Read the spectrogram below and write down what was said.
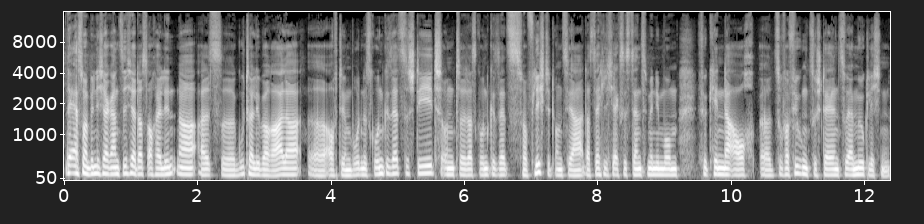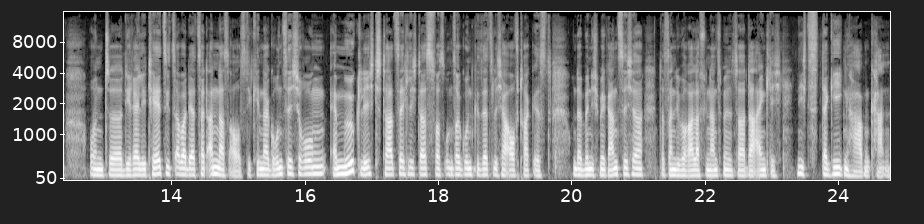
Erstmal bin ich ja ganz sicher, dass auch Herr Lindner als äh, guter Liberaler äh, auf dem Boden des Grundgesetzes steht. Und äh, das Grundgesetz verpflichtet uns ja, das sächliche Existenzminimum für Kinder auch äh, zur Verfügung zu stellen, zu ermöglichen. Und äh, die Realität sieht aber derzeit anders aus. Die Kindergrundsicherung ermöglicht tatsächlich das, was unser grundgesetzlicher Auftrag ist. Und da bin ich mir ganz sicher, dass ein liberaler Finanzminister da eigentlich nichts dagegen haben kann.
